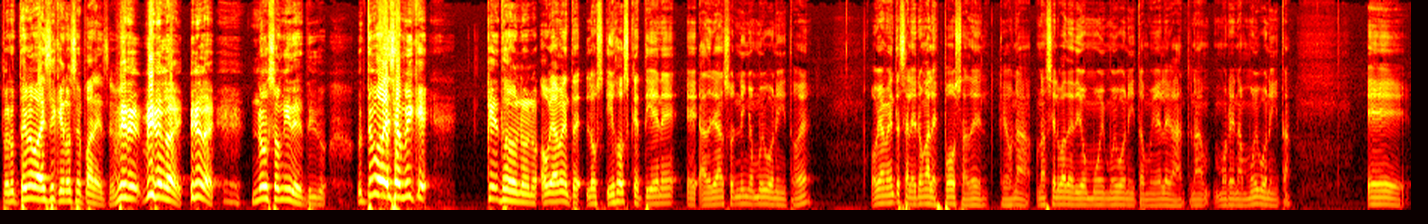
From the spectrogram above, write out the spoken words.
pero usted me va a decir que no se parece. Mire, mírelo ahí, mírelo ahí. No son idénticos. Usted me va a decir a mí que, que no, no, no. Obviamente, los hijos que tiene eh, Adrián son niños muy bonitos, ¿eh? Obviamente salieron a la esposa de él, que es una, una sierva de Dios muy, muy bonita, muy elegante, una morena muy bonita. Eh,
